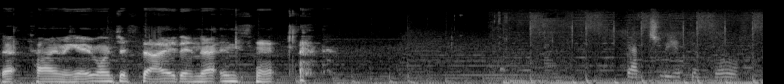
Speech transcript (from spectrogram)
That timing, everyone just died in that instant. Actually, you can both.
